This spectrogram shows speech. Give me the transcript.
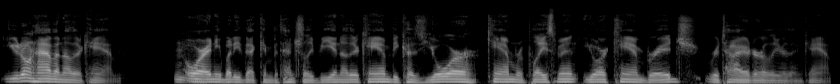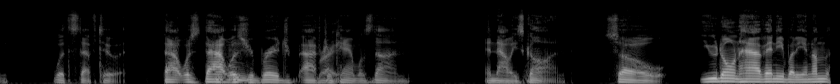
you don't have another Cam or anybody that can potentially be another Cam because your Cam replacement, your Cam Bridge, retired earlier than Cam with Steph Tuitt. That was that was Mhm. your bridge after Right. Cam was done, and now he's gone. So you don't have anybody. And I'm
